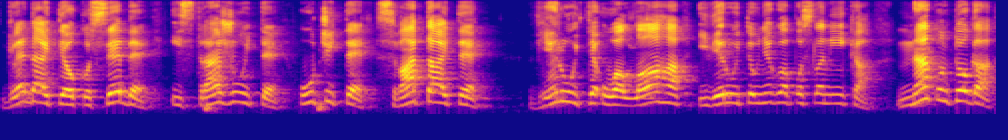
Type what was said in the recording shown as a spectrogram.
Gledajte oko sebe, istražujte, učite, svatajte, vjerujte u Allaha i vjerujte u njegova poslanika. Nakon toga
